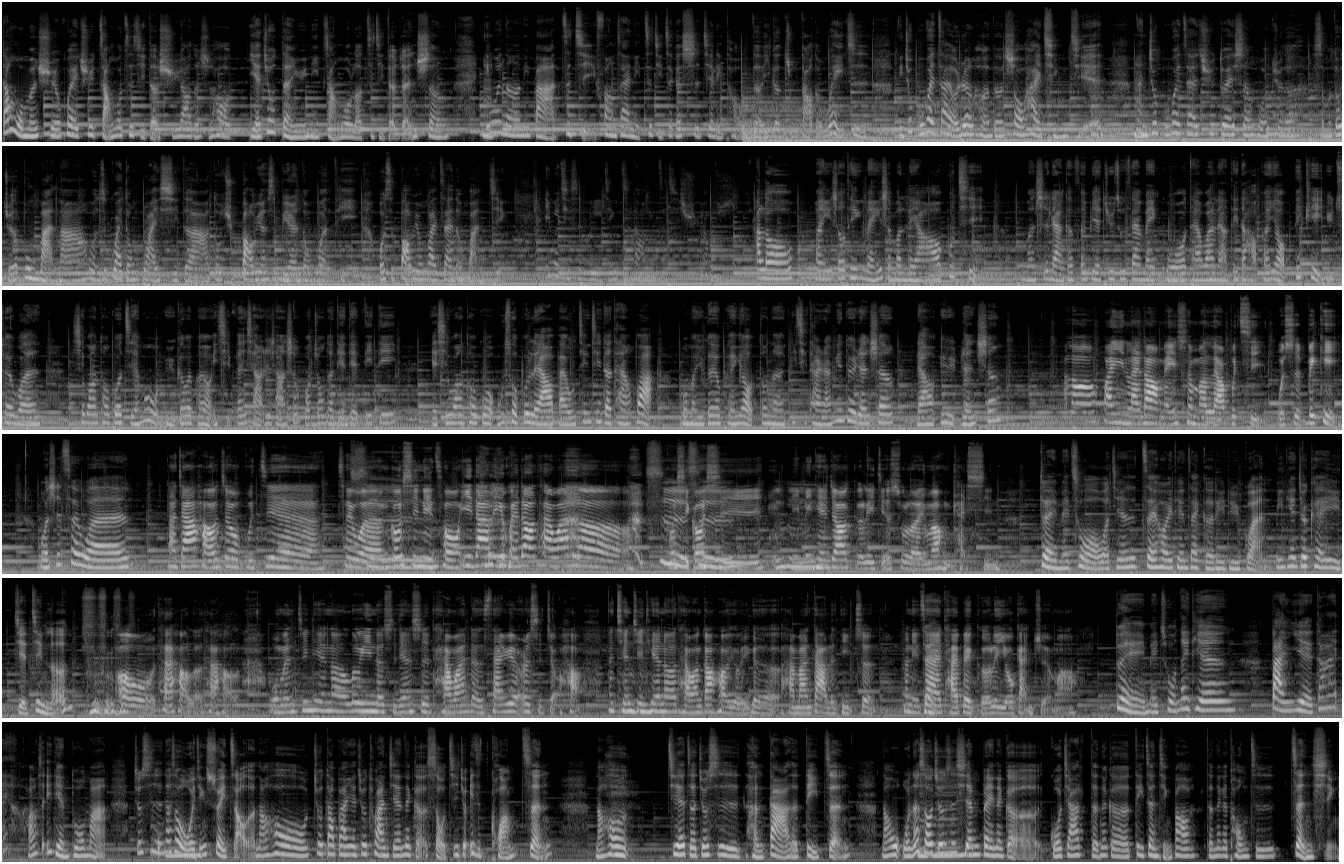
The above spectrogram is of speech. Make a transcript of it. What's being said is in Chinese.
当我们学会去掌握自己的需要的时候，也就等于你掌握了自己的人生。因为呢，你把自己放在你自己这个世界里头的一个主导的位置，你就不会再有任何的受害情节。那你就不会再去对生活觉得什么都觉得不满啊，或者是怪东怪西的啊，都去抱怨是别人的问题，或是抱怨外在的环境。因为其实你已经知道你自己需要什么。Hello，欢迎收听没什么了不起。是两个分别居住在美国、台湾两地的好朋友 Vicky 与翠文，希望透过节目与各位朋友一起分享日常生活中的点点滴滴，也希望透过无所不聊、百无禁忌的谈话，我们与各位朋友都能一起坦然面对人生，疗愈人生。Hello，欢迎来到没什么了不起，我是 Vicky，我是翠文。大家好久不见，翠文，恭喜你从意大利回到台湾了，恭喜恭喜！你明天就要隔离结束了，有没有很开心？对，没错，我今天是最后一天在隔离旅馆，明天就可以解禁了。哦，太好了，太好了！我们今天呢，录音的时间是台湾的三月二十九号。那前几天呢，台湾刚好有一个还蛮大的地震，那你在台北隔离有感觉吗？对，没错，那天半夜大概哎，好像是一点多嘛，就是那时候我已经睡着了，然后就到半夜就突然间那个手机就一直狂震，然后。接着就是很大的地震，然后我那时候就是先被那个国家的那个地震警报的那个通知震醒，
